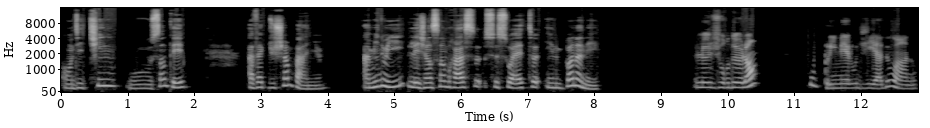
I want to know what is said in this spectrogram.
on dit ching ou santé, avec du champagne. À minuit, les gens s'embrassent, se souhaitent une bonne année. Le jour de l'an, o primeiro dia do ano?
